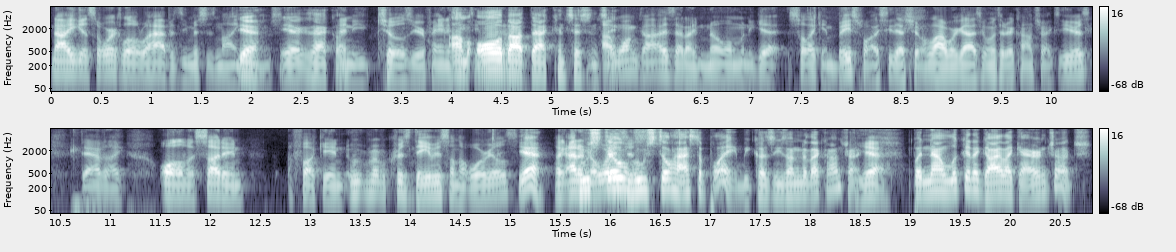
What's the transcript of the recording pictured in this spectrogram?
Now he gets the workload. What happens? He misses nine yeah, games. yeah, exactly. and he kills your fantasy. I'm all about that consistency. I want guys that I know I'm gonna get. So like in baseball, I see that shit a lot where guys go into their contracts years. They have like all of a sudden, fucking remember Chris Davis on the Orioles? yeah, like I don't who know still who still has to play because he's under that contract. Yeah. but now look at a guy like Aaron Judge.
